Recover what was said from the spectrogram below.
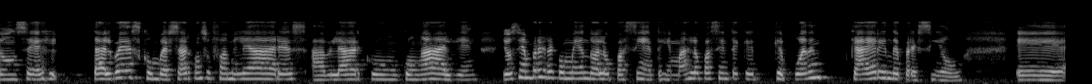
Entonces, tal vez conversar con sus familiares, hablar con, con alguien. Yo siempre recomiendo a los pacientes, y más los pacientes que, que pueden caer en depresión, eh,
